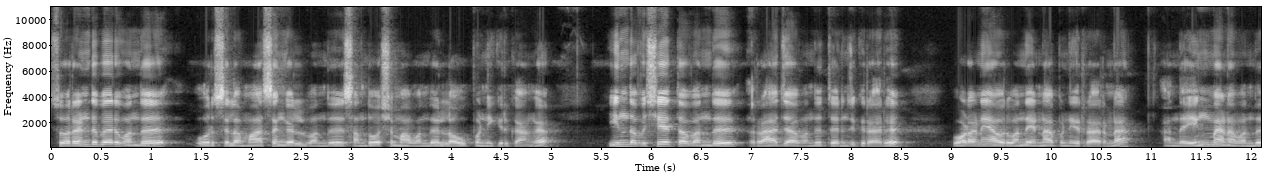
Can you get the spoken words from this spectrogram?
ஸோ ரெண்டு பேரும் வந்து ஒரு சில மாதங்கள் வந்து சந்தோஷமாக வந்து லவ் பண்ணிக்கிருக்காங்க. இந்த விஷயத்தை வந்து ராஜா வந்து தெரிஞ்சுக்கிறாரு. உடனே அவர் வந்து என்ன பண்ணிடுறாருன்னா அந்த யங் மேனை வந்து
